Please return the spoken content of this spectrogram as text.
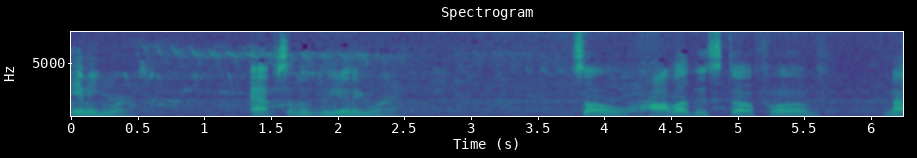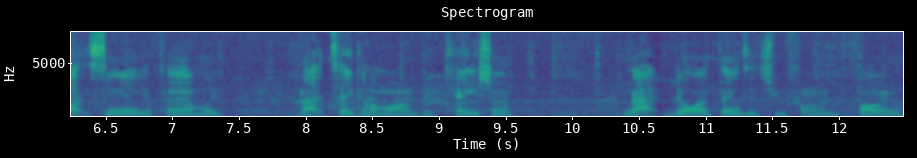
anywhere. Absolutely anywhere. So, all of this stuff of not seeing your family, not taking them on vacation, not doing things that you find fun,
